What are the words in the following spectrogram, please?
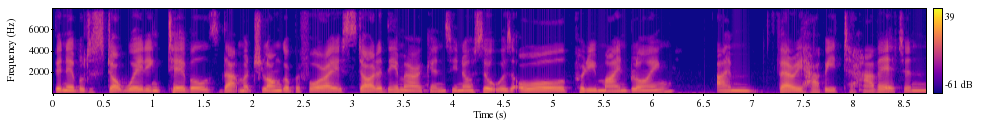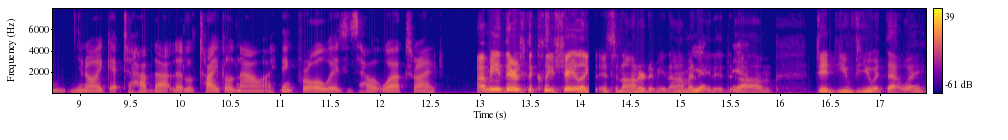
been able to stop waiting tables that much longer before I started the Americans, you know, so it was all pretty mind blowing. I'm very happy to have it. And, you know, I get to have that little title now, I think, for always is how it works, right? I mean, there's the cliche, like, it's an honor to be nominated. Yeah, yeah. Um, did you view it that way?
